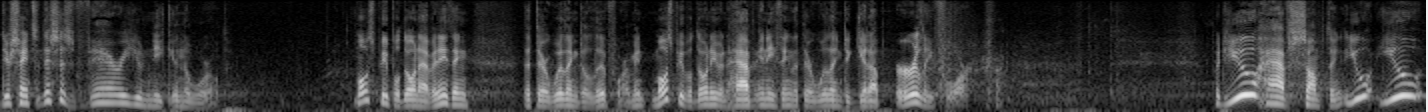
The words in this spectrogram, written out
dear saints, this is very unique in the world. Most people don't have anything that they're willing to live for. I mean, most people don't even have anything that they're willing to get up early for. but you have something. You, you,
